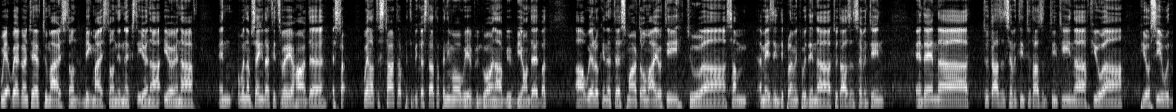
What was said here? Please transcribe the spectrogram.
we, are, we are going to have two milestones, big milestone in the next year and a year and a half. And when I'm saying that, it's very hard. Uh, we're not a startup, a typical startup anymore. We have been growing up beyond that, but uh, we are looking at smart home IoT to uh, some amazing deployment within uh, 2017, and then 2017, 2018, a few POC with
